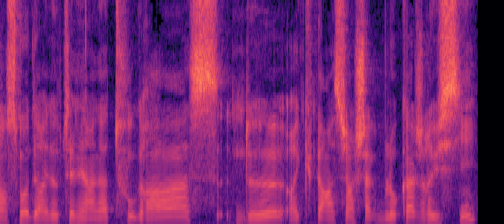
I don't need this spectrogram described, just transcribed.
Chance d'obtenir un atout grâce de récupération à chaque blocage réussi.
